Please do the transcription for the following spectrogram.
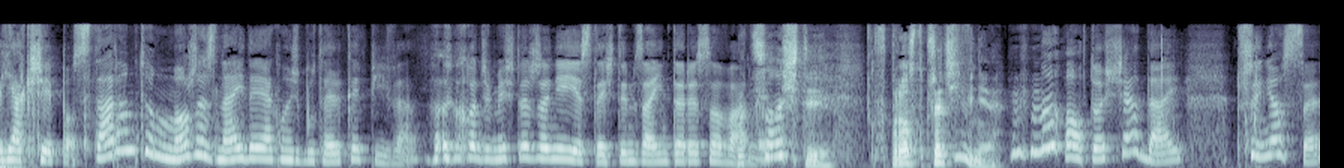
Jak się postaram, to może znajdę jakąś butelkę piwa. Choć myślę, że nie jesteś tym zainteresowany. Coś ty. Wprost przeciwnie. O, to siadaj. Przyniosę.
